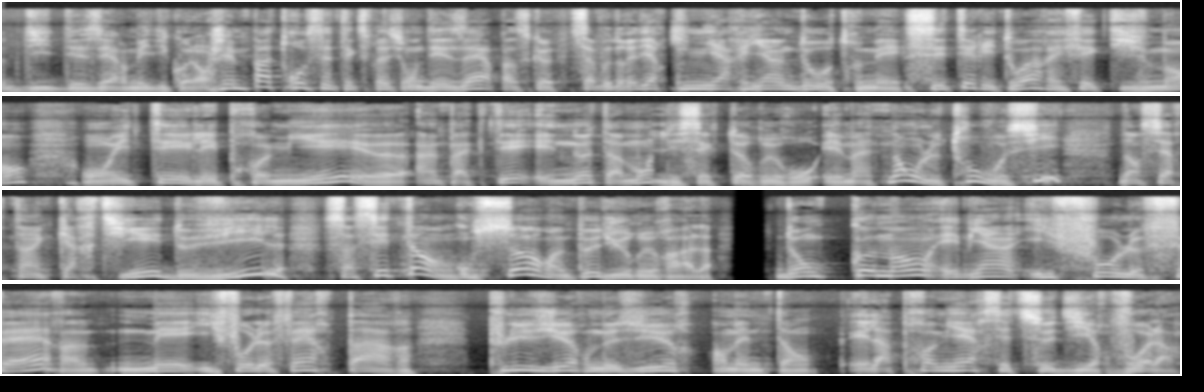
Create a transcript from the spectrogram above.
dits déserts médicaux. Alors j'aime pas trop cette expression désert parce que ça voudrait dire qu'il n'y a rien d'autre, mais ces territoires effectivement ont été les premiers impactés et notamment les secteurs ruraux. Et maintenant on le trouve aussi dans certains quartiers de villes, ça s'étend. On sort un peu du rural. Donc comment Eh bien, il faut le faire, mais il faut le faire par plusieurs mesures en même temps. Et la première, c'est de se dire, voilà,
